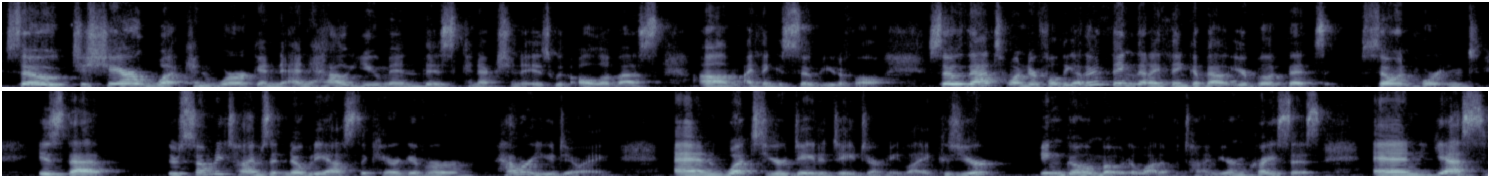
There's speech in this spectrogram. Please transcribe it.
So to share what can work and, and how human this connection is with all of us, um, I think is so beautiful. So that's wonderful. The other thing that I think about your book that's so important is that there's so many times that nobody asks the caregiver, how are you doing? And what's your day-to-day journey like? Because you're in go mode a lot of the time. You're in crisis. And yes,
